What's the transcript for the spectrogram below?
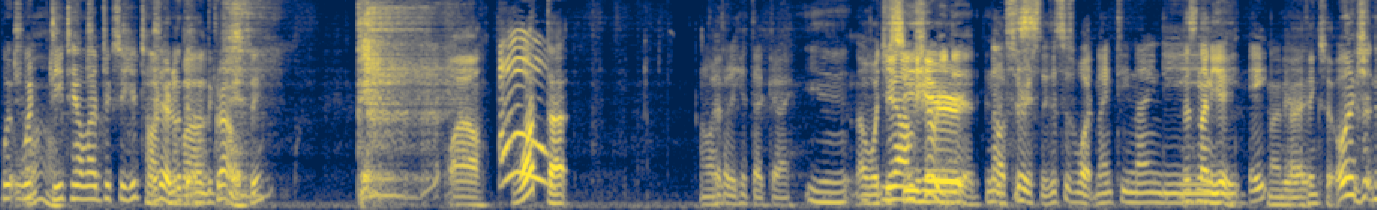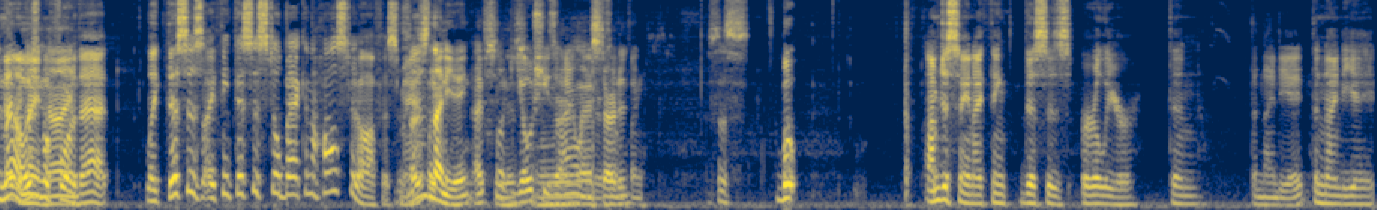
What, what Wow. detail objects are you Right talking there, look at about? on the ground. See. wow. What the? Oh, I thought he hit that guy. Yeah, Now, what you yeah, see I'm sure here- he did. No, This is- seriously, this is what 1990. This is 98. 98. I think so. Oh, actually, it- no, it was before that. Like this is, I think this is still back in the Halstead office, man. So this is 98. I've It's seen like this Yoshi's when, Island when I or started. something. This is. But I'm just saying, I think this is earlier than The 98. the '98.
